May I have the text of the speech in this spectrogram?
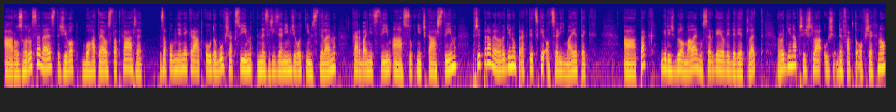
a rozhodl se vést život bohatého statkáře – za poměrně krátkou dobu však svým nezřízeným životním stylem, karbanictvím a sukničkářstvím připravil rodinu prakticky o celý majetek. A tak, když bylo malému Sergejovi 9 let, rodina přišla už de facto o všechno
